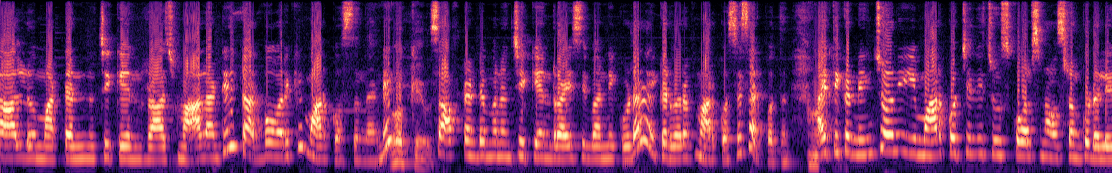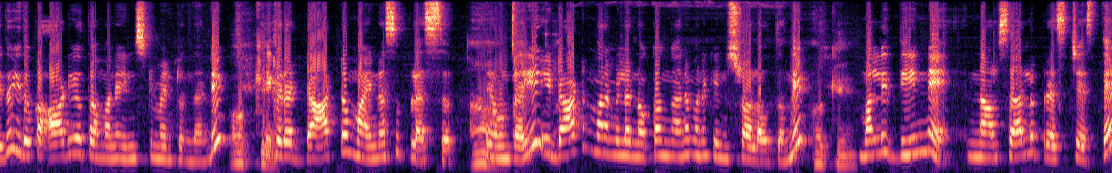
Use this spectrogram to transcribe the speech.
దాల్ మటన్ చికెన్ రాజ్మా అలాంటివి టర్బో వరకు మార్క్ వస్తుందండి. సాఫ్ట్ అంటే మనం చికెన్ రైస్ ఇవన్నీ కూడా ఇక్కడ వరకు మార్క్ వస్తే సరిపోతుంది. అయితే ఇక్కడ నించొని ఈ మార్క్ వచ్చింది చూసుకోవాల్సిన అవసరం కూడా లేదు. ఇది ఒక ఆడియో తమ్ అనే ఇన్స్ట్రుమెంట్ ఉందండి. ఇక్కడ డాట్ మైనస్ ప్లస్ ఉంటాయి. ఈ డాట్ మనం ఇలా నొక్కంగానే మనకి ఇన్స్టాల్ అవుతుంది. మళ్ళీ దీన్నే నాలుగు సార్లు ప్రెస్ చేస్తే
